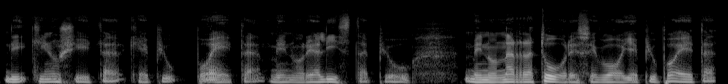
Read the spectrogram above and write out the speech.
di Kinoshita, che è più poeta, meno realista, più meno narratore se vuoi, è più poeta,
